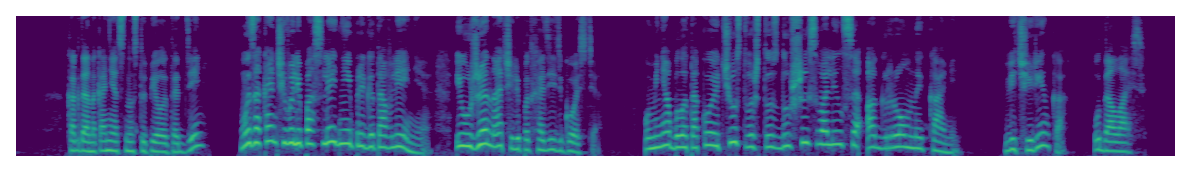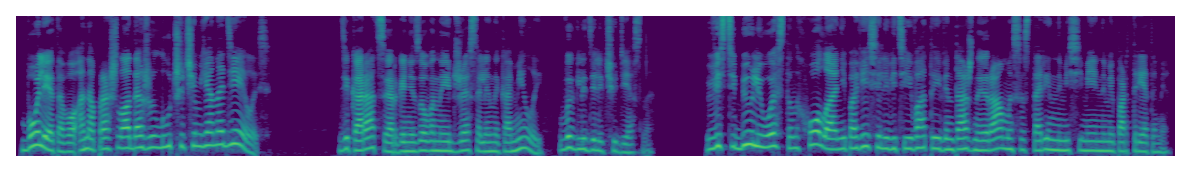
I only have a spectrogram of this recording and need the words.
Когда, наконец, наступил этот день, мы заканчивали последние приготовления и уже начали подходить гости. У меня было такое чувство, что с души свалился огромный камень. Вечеринка удалась. Более того, она прошла даже лучше, чем я надеялась. Декорации, организованные Джесселин и Камилой, выглядели чудесно. В вестибюле Уэстон-Холла они повесили витиеватые винтажные рамы со старинными семейными портретами,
